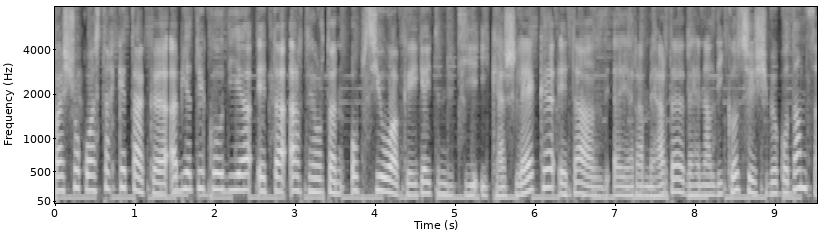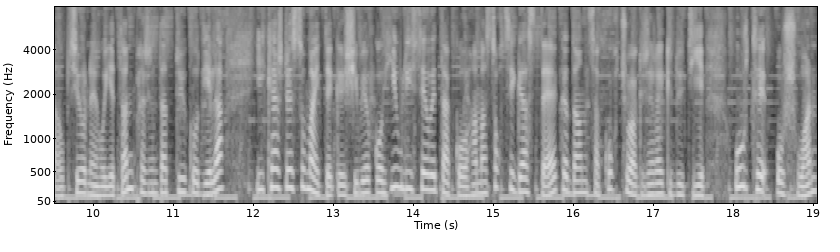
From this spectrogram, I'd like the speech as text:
basoko azterketak abiatuko dia eta arte hortan opzioak igaiten duti ikaslek eta aldi- erran behar da lehen aldikoz Sibioko dantza opzione hoietan presentatuko diela ikasle sumaitek Sibioko hiu liseoetako hamazortzi gazteek dantza kurtsuak jaraik duti urte osoan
